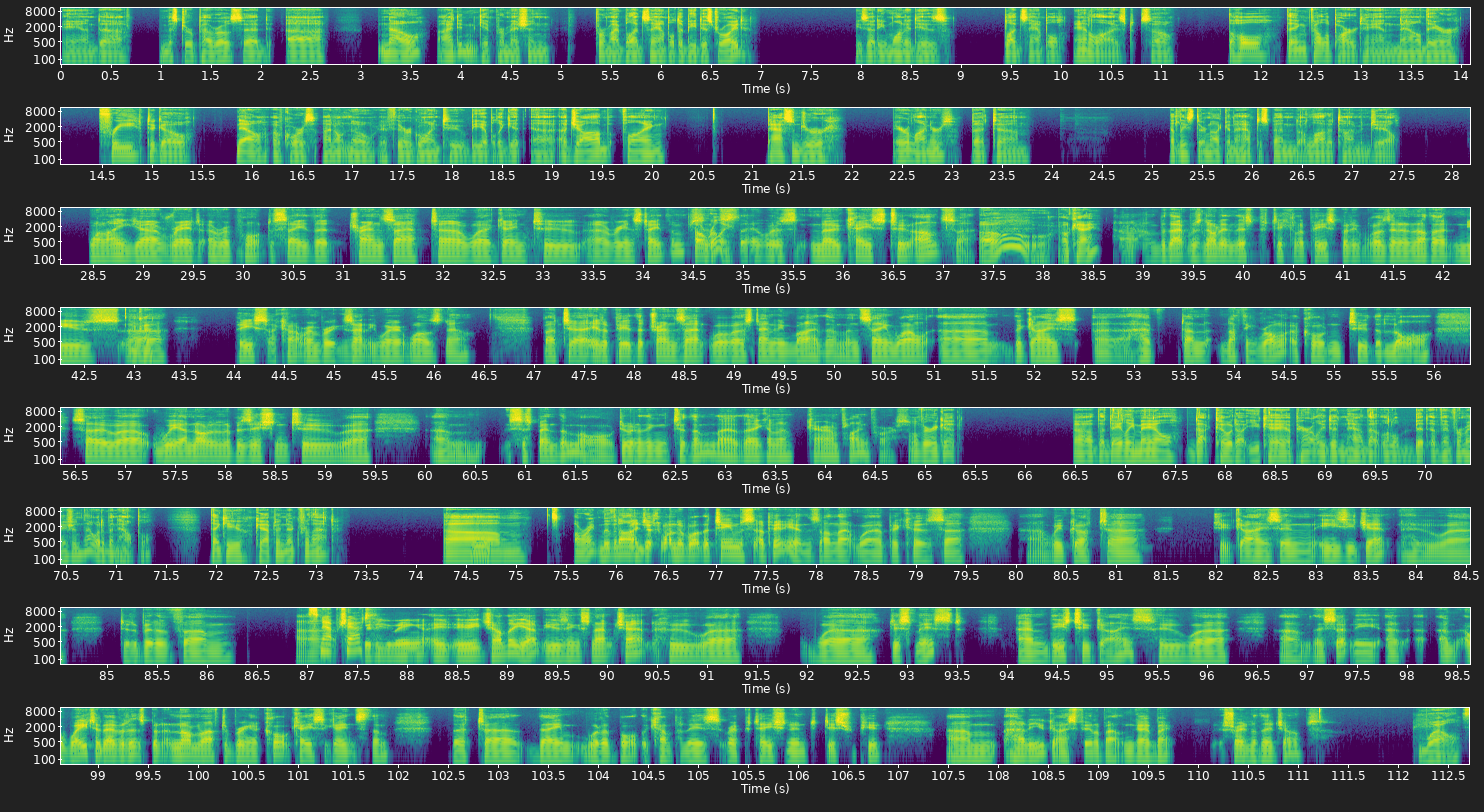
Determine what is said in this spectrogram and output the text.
And uh, Mr. Perreault said, uh, "No, I didn't give permission for my blood sample to be destroyed." He said he wanted his blood sample analyzed. So the whole thing fell apart, and now they're free to go. Now, of course, I don't know if they're going to be able to get a, a job flying passenger airliners, but um, at least they're not going to have to spend a lot of time in jail. Well, I uh, read a report to say that Transat uh, were going to uh, reinstate them. Oh, really? There was no case to answer. Oh, okay. Um, but that was not in this particular piece, but it was in another news Okay. uh, piece. I can't remember exactly where it was now. But uh, it appeared that Transat were standing by them and saying, well, um, the guys uh, have done nothing wrong according to the law. So uh, we are not in a position to uh, um, suspend them or do anything to them. They're, they're going to carry on flying for us. Well, very good. Uh, the dailymail.co.uk apparently didn't have that little bit of information. That would have been helpful. Thank you, Captain Nick, for that. Um, all right, moving on. I just wondered what the team's opinions on that were because uh, uh, we've got uh, two guys in EasyJet who uh, did a bit of um, uh, Snapchat. videoing e- each other. Yep, using Snapchat, who uh, were dismissed, and these two guys who were. Um, there's certainly a, a, a weight of evidence, but not enough to bring a court case against them. That uh, they would have brought the company's reputation into disrepute. Um, how do you guys feel about them going back straight into their jobs? Well,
